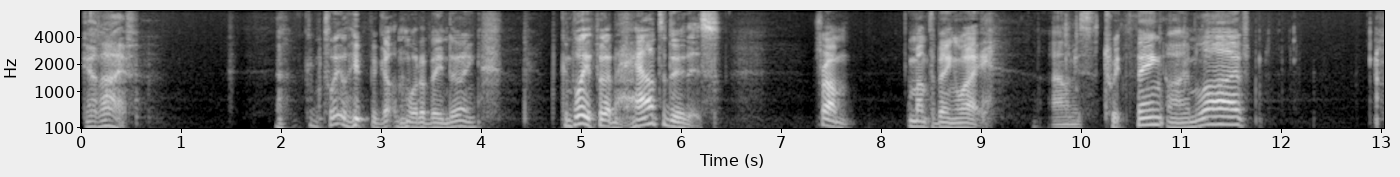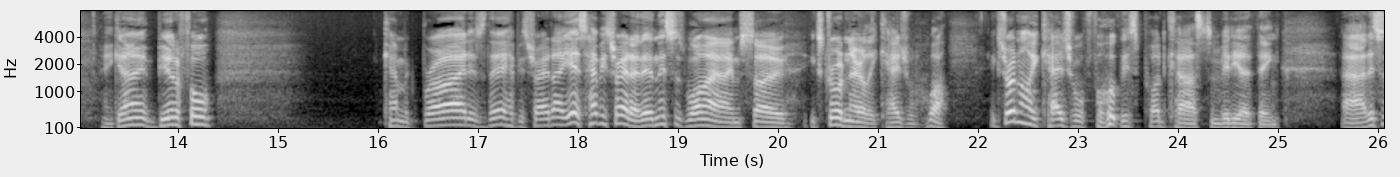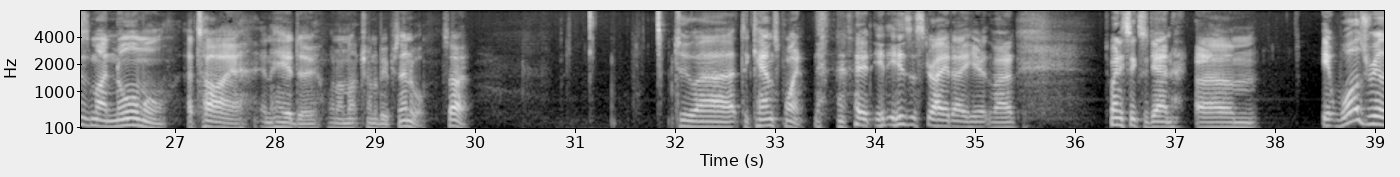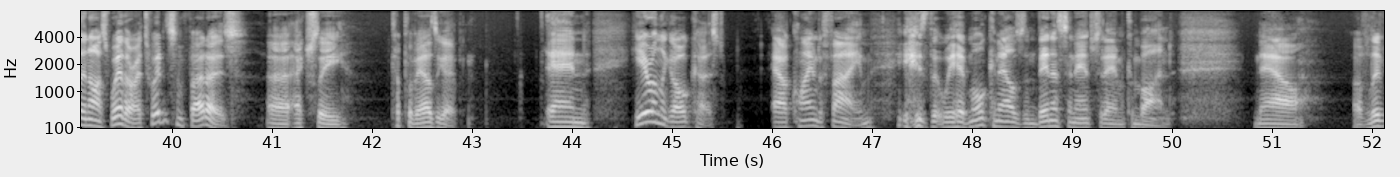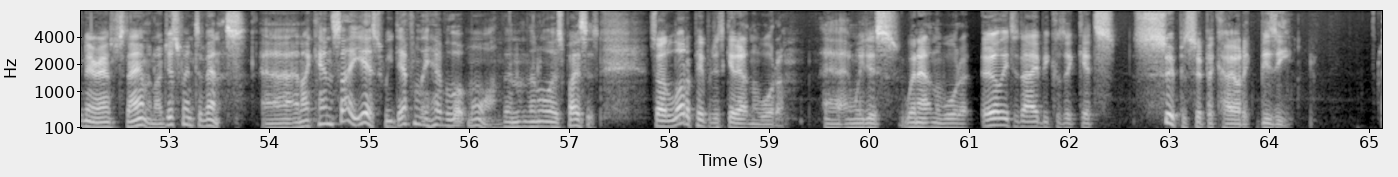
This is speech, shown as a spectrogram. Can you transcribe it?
go live. completely forgotten what I've been doing. Completely forgotten how to do this from a month of being away. Uh, let me tweet the thing. I'm live. There you go. Beautiful. Cam McBride is there. Happy Australia Day. Yes, happy Australia Day. And this is why I'm so extraordinarily casual. Well, extraordinarily casual for this podcast and video thing. Uh, this is my normal attire and hairdo when I'm not trying to be presentable. So, to uh, to Cam's point, it, it is Australia Day here at the moment, 26th of Jan. Um, it was really nice weather. I tweeted some photos uh, actually a couple of hours ago, and here on the Gold Coast, our claim to fame is that we have more canals than Venice and Amsterdam combined. Now, I've lived near Amsterdam and I just went to Venice. Uh, and I can say, yes, we definitely have a lot more than, than all those places. So a lot of people just get out in the water. Uh, and we just went out in the water early today because it gets super, super chaotic busy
